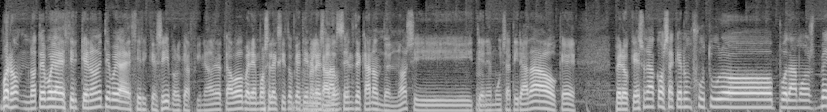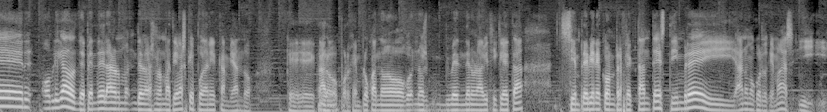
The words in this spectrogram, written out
Bueno, no te voy a decir que no ni te voy a decir que sí, porque al final y al cabo veremos el éxito que El tiene mercado. el Smart Sense de Cannondale, ¿no? Si tiene mucha tirada o qué. Pero que es una cosa que en un futuro podamos ver obligados, depende de, la norma- de las normativas que puedan ir cambiando. Que claro, Ujú. por ejemplo, cuando nos venden una bicicleta, siempre viene con reflectantes, timbre y ah, no me acuerdo qué más. Y,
